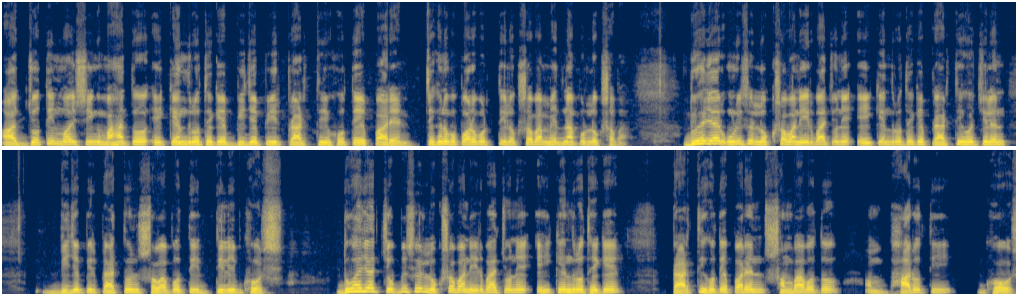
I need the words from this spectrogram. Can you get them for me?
আর জ্যোতির্ময় সিং মাহাতো এই কেন্দ্র থেকে বিজেপির প্রার্থী হতে পারেন। দেখে নেব পরবর্তী লোকসভা, মেদিনীপুর লোকসভা। দু হাজার লোকসভা নির্বাচনে এই কেন্দ্র থেকে প্রার্থী হয়েছিলেন বিজেপির প্রাক্তন সভাপতি দিলীপ ঘোষ। দু হাজার লোকসভা নির্বাচনে এই কেন্দ্র থেকে প্রার্থী হতে পারেন সম্ভবত ভারতী ঘোষ।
